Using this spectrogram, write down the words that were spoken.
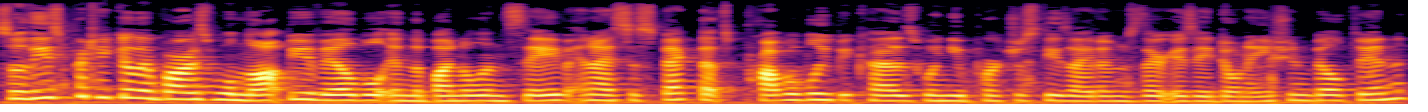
so these particular bars will not be available in the bundle and save, and I suspect that's probably because when you purchase these items, there is a donation built in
